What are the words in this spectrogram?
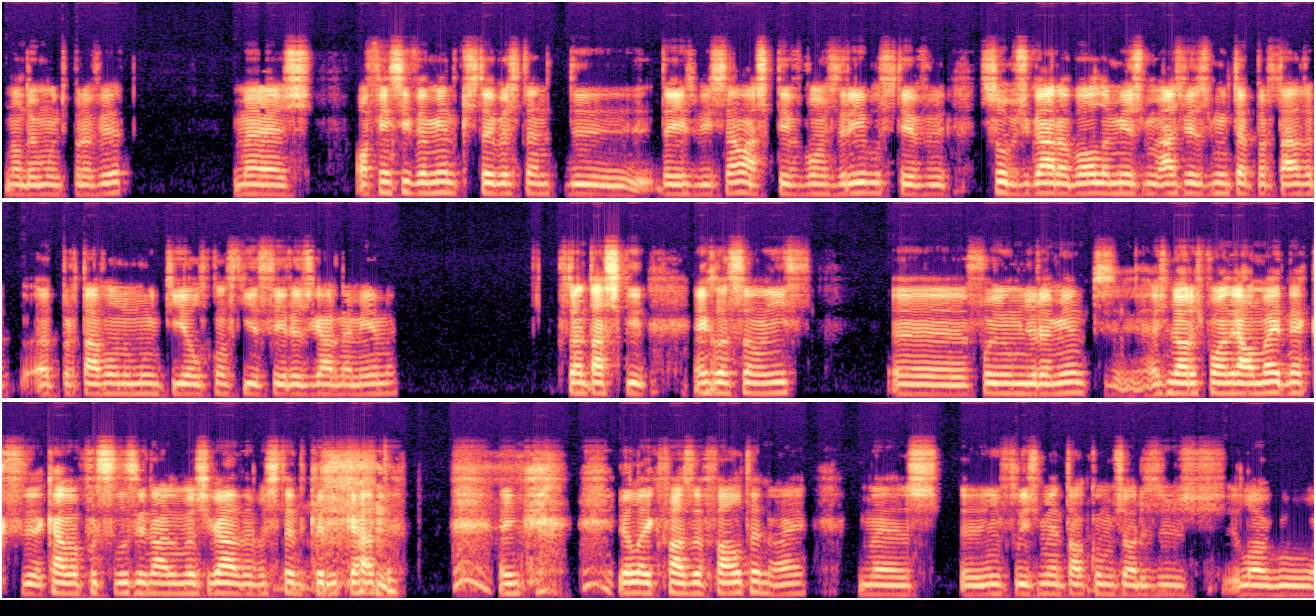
não deu muito para ver, mas Ofensivamente gostei bastante de, da exibição, acho que teve bons dribles, teve, soube jogar a bola, mesmo às vezes muito apertada, apertavam-no muito e ele conseguia sair a jogar na mesma. Portanto, acho que em relação a isso uh, foi um melhoramento. As melhoras para o André Almeida, né, que se acaba por se lesionar numa jogada bastante caricata, em que ele é que faz a falta, não é? Mas uh, infelizmente, tal como Jorge logo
